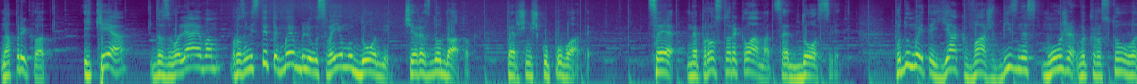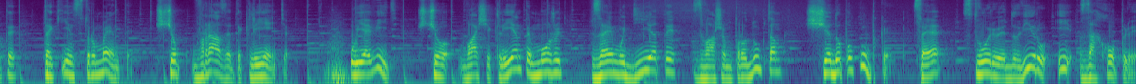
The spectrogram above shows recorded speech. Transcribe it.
Наприклад, IKEA дозволяє вам розмістити меблі у своєму домі через додаток, перш ніж купувати. Це не просто реклама, це досвід. Подумайте, як ваш бізнес може використовувати такі інструменти, щоб вразити клієнтів. Уявіть, що ваші клієнти можуть взаємодіяти з вашим продуктом ще до покупки. Це створює довіру і захоплює.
